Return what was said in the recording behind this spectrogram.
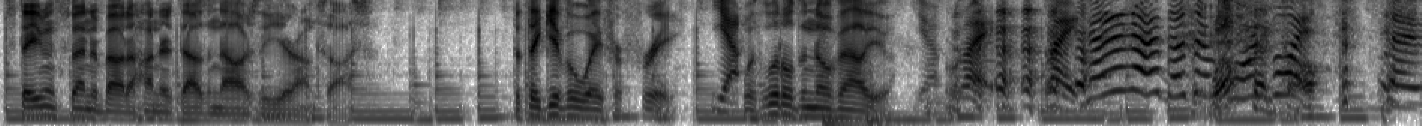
Stadiums spend about hundred thousand dollars a year on sauce. that they give away for free. Yeah. With little to no value. Yeah. Right, right. No, no, no. Those are Well said, important Paul. points. So,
